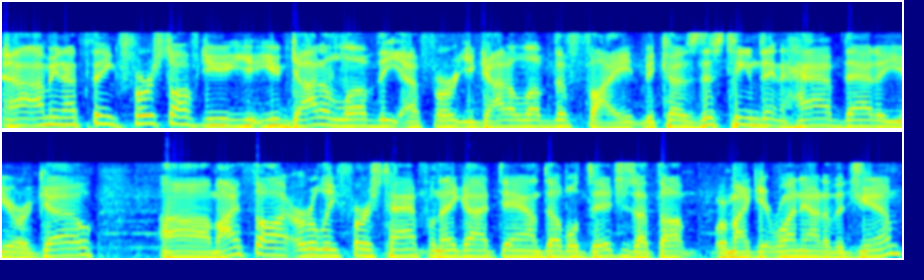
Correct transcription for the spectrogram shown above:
Uh, I mean, I think first off, you you, you gotta love the effort, you gotta love the fight because this team didn't have that a year ago. Um, I thought early first half when they got down double digits, I thought we might get run out of the gym.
